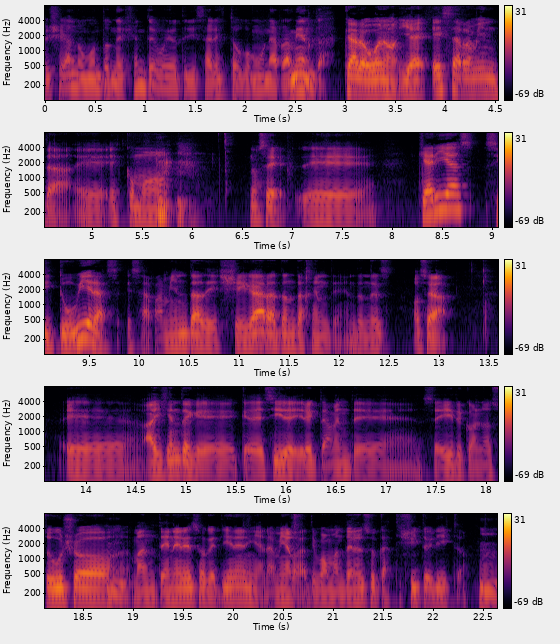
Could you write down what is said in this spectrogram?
estoy llegando a un montón de gente, voy a utilizar esto como una herramienta. Claro, bueno, y a- esa herramienta eh, es como, no sé, eh, ¿qué harías si tuvieras esa herramienta de llegar a tanta gente? ¿Entendés? O sea, eh, hay gente que, que decide directamente seguir con lo suyo, Mm. mantener eso que tienen y a la mierda, tipo mantener su castillito y listo. Mm,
